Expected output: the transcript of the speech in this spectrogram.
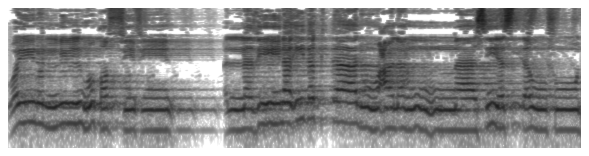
ويل للمطففين. الذين إذا اكتالوا على الناس يستوفون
